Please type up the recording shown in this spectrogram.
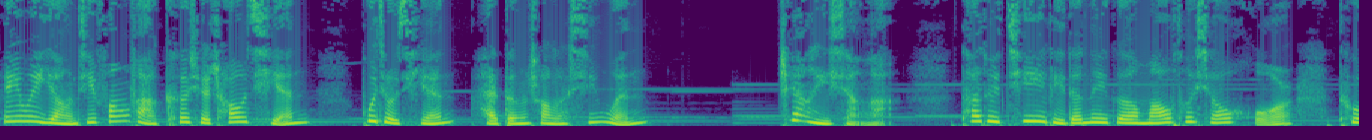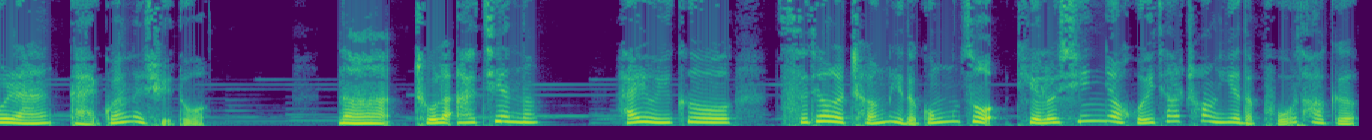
他因为养鸡方法科学超前，不久前还登上了新闻。这样一想啊，他对记忆里的那个毛头小伙突然改观了许多。那除了阿健呢，还有一个辞掉了城里的工作，铁了心要回家创业的葡萄哥，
